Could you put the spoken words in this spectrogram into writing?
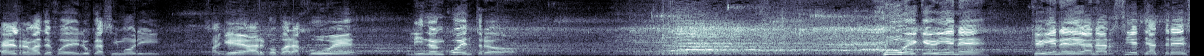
El remate fue de Lucas y Mori. Saque de arco para Juve. Lindo encuentro. Juve que viene, que viene de ganar 7 a 3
